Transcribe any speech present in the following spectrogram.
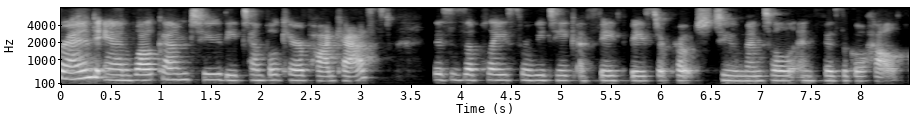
Friend, and welcome to the Temple Care Podcast. This is a place where we take a faith based approach to mental and physical health.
